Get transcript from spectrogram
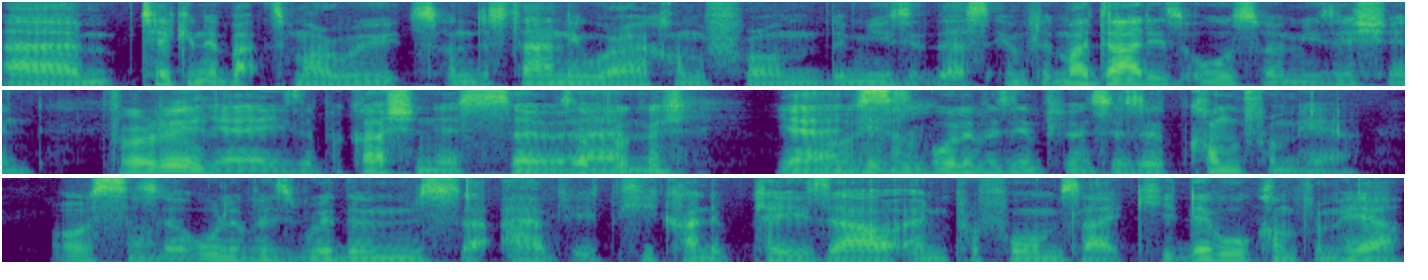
um taking it back to my roots understanding where i come from the music that's influenced my dad is also a musician. For real? Yeah he's a percussionist so um, percussion? yeah and his, all of his influences have come from here. Awesome. So all of his rhythms that have he kind of plays out and performs like he, they've all come from here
